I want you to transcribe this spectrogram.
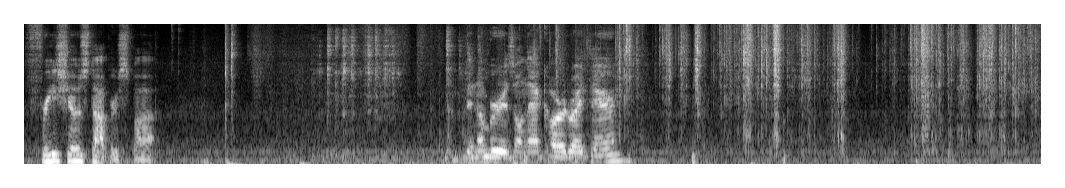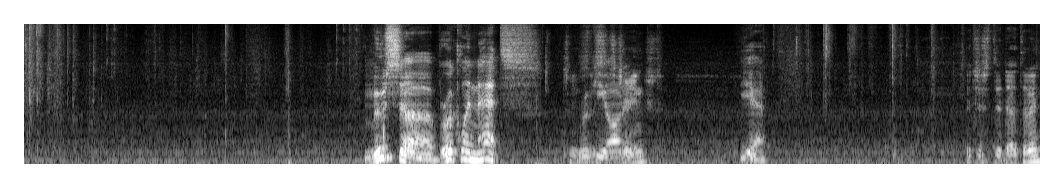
Free showstopper spot. The number is on that card right there. Musa, Brooklyn Nets. Jeez, Rookie auto. changed. Yeah, It just did that today.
